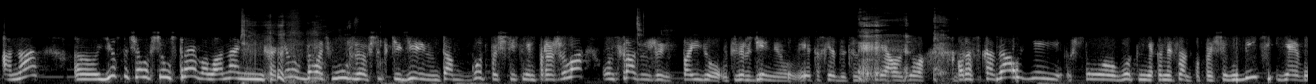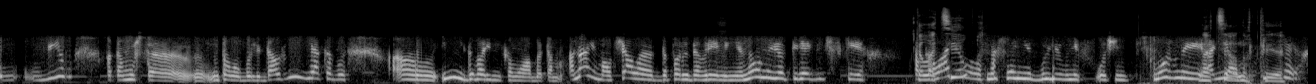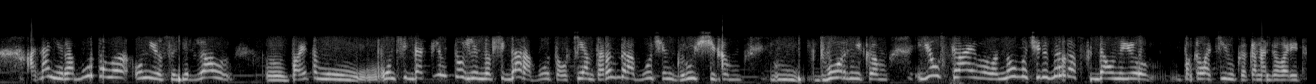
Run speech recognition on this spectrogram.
Она ее сначала все устраивало, она не хотела сдавать мужа, все-таки там год почти с ним прожила. Он сразу же по ее утверждению, и это следует из материала дела, рассказал ей, что вот меня комиссант попросил убить, я его убил, потому что э, у того были долги якобы, э, и не говори никому об этом. Она и молчала до поры до времени, но он ее периодически Колотил? отношения были у них очень сложные. Они Натянутые. оба- она не работала, он ее содержал, э, поэтому он всегда пил тоже, но всегда работал кем-то, разнорабочим, грузчиком, дворником. Ее устраивало, но в очередной раз, когда он ее поколотил, как она говорит,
